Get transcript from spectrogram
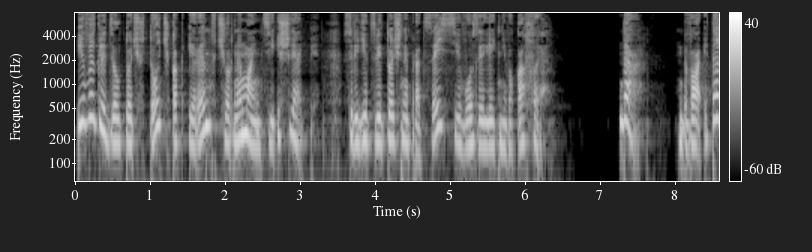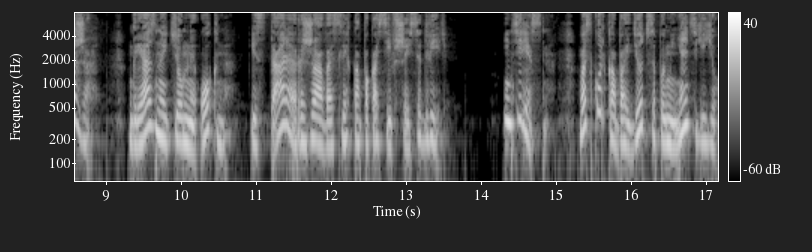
и выглядел точь-в-точь, точь, как Ирен в черной мантии и шляпе среди цветочной процессии возле летнего кафе. Да, два этажа, грязные темные окна, и старая ржавая слегка покосившаяся дверь. Интересно, во сколько обойдется поменять ее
